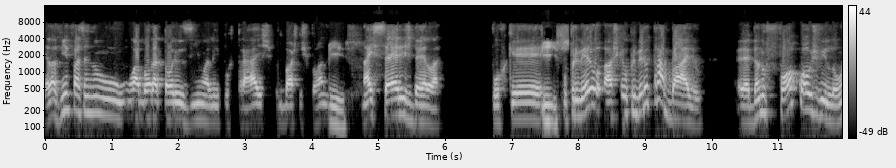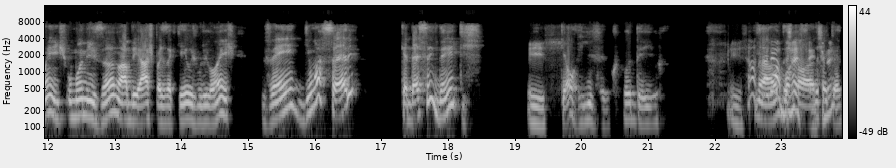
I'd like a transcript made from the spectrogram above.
Ela vinha fazendo um, um laboratóriozinho ali por trás, debaixo dos panos, Isso, nas séries dela. Porque isso. o primeiro, acho que o primeiro trabalho é, dando foco aos vilões, humanizando, abre aspas aqui, os vilões, vem de uma série que é Descendentes, Isso, que é horrível, odeio. isso. Não, série é deixa eu falar, aborrecente, né?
